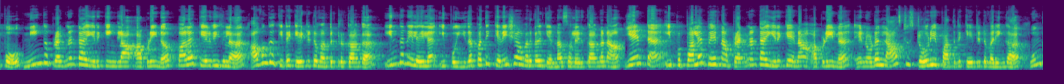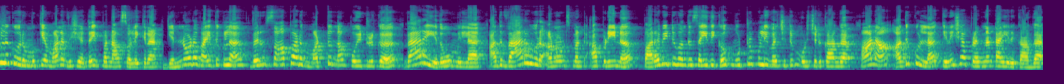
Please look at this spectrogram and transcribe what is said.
இப்போ நீங்க பிரெக்னண்டா இருக்கீங்களா? அப்படின்னு அப்படின்னு பல கேள்விகளை அவங்க கிட்ட கேட்டுட்டு வந்துட்டு இருக்காங்க. இந்த நிலையில இப்போ இத பத்தி கெனிஷா அவர்கள் என்ன சொல்லிருக்காங்கன்னா என்கிட்ட இப்ப பல பேர் நான் பிரெக்னண்டா இருக்கேனா? அப்படின்னு என்னோட லாஸ்ட் ஸ்டோரியை பார்த்துட்டு கேட்டுட்டு வரீங்க. உங்களுக்கு ஒரு முக்கியமான விஷயத்தை இப்ப நான் சொல்லிக்கிறேன். என்னோட வயிற்றுக்குள்ள வெறும் சாப்பாடு மட்டும் தான் போயிட்டு இருக்கு வேற எதுவும் இல்ல. அது வேற ஒரு அனௌன்ஸ்மெண்ட் அப்படின்னு பரவிட்டு வந்த செய்திக்கு முற்றுப்புள்ளி வச்சுட்டு முடிச்சிருக்காங்க. ஆனா அதுக்குள்ள கெனிஷா பிரெக்னண்டா இருக்காங்க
